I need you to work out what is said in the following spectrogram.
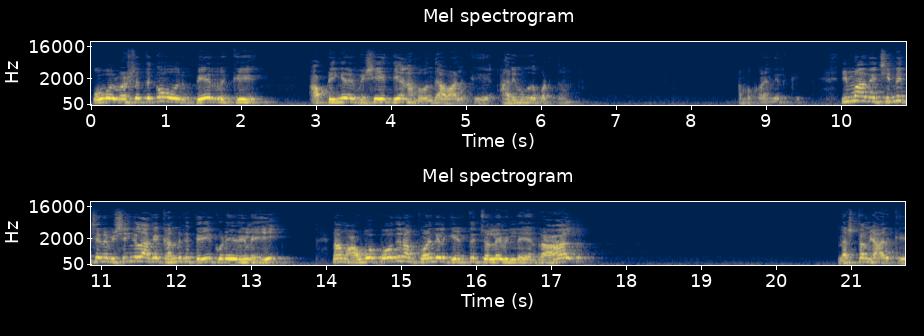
ஒவ்வொரு வருஷத்துக்கும் ஒரு பேர் இருக்கு. அப்படிங்கிற விஷயத்தையும் நம்ம வந்து அவளுக்கு அறிமுகப்படுத்தணும். நம்ம குழந்தைகளுக்கு. இம்மாதிரி சின்ன சின்ன விஷயங்களாக கண்ணுக்கு தெரியக்கூடியவைகளை நாம் அவ்வப்போது நாம் குழந்தைகளுக்கு எடுத்து சொல்லவில்லை என்றால் நஷ்டம் யாருக்கு?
